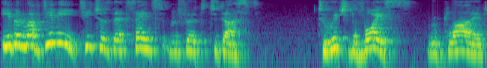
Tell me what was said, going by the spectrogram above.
Even Rav Dimi teaches that saints refer to dust. To which the voice replied,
